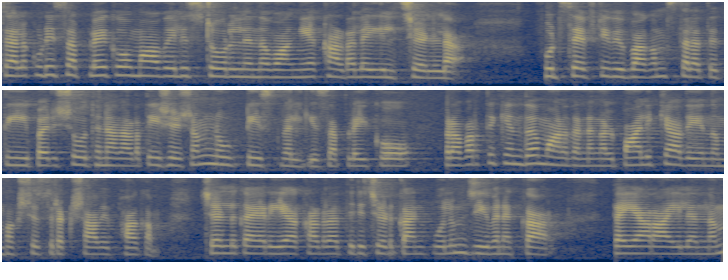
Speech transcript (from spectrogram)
ചാലക്കുടി സപ്ലൈകോ മാവേലി സ്റ്റോറിൽ നിന്ന് വാങ്ങിയ കടലയിൽ ചെള്ള. ഫുഡ് സേഫ്റ്റി വിഭാഗം സ്ഥലത്തെത്തി പരിശോധന നടത്തിയ ശേഷം നോട്ടീസ് നൽകി സപ്ലൈകോ. പ്രവർത്തിക്കുന്നത് മാനദണ്ഡങ്ങൾ പാലിക്കാതെയെന്നും ഭക്ഷ്യസുരക്ഷാ വിഭാഗം. ചെള്ള് കയറിയ കടല തിരിച്ചെടുക്കാൻ പോലും ജീവനക്കാർ തയ്യാറായില്ലെന്നും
